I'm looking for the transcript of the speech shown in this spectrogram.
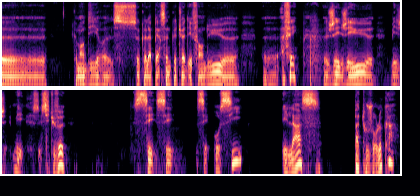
euh, comment dire ce que la personne que tu as défendue a fait j'ai eu mais mais si tu veux c'est c'est c'est aussi hélas pas toujours le cas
